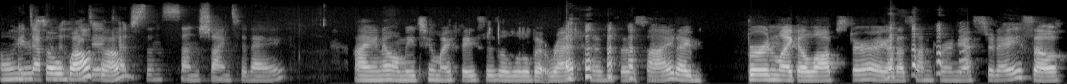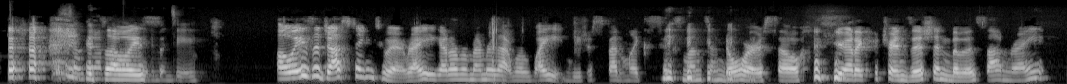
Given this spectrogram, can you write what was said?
Oh, you're I definitely so welcome. did catch some sunshine today. I know, me too. My face is a little bit red. I was outside. I burn like a lobster. I got a sunburn yesterday, so, so it's always always adjusting to it, right? You got to remember that we're white and we just spent like six months indoors. So you got to transition to the sun, right?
